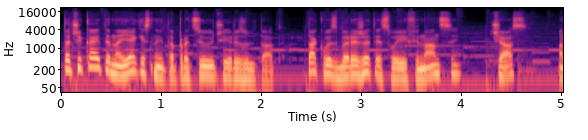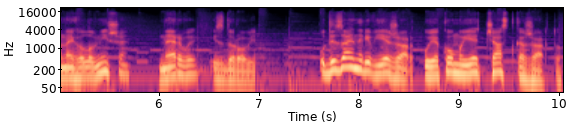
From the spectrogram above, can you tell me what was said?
та чекайте на якісний та працюючий результат. Так ви збережете свої фінанси, час, а найголовніше нерви і здоров'я. У дизайнерів є жарт, у якому є частка жарту.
